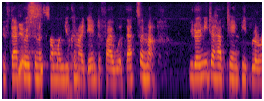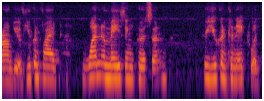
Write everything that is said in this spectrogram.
If that Yes. person is someone you can identify with, that's enough. You don't need to have 10 people around you. If you can find one amazing person who you can connect with,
